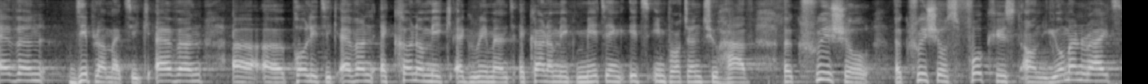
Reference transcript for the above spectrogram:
even diplomatic, even uh, uh, politic, even economic agreement, economic meeting. It's important to have a crucial, a crucial focus on human rights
